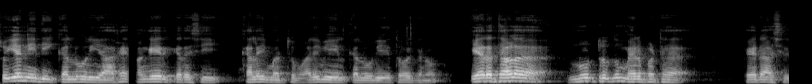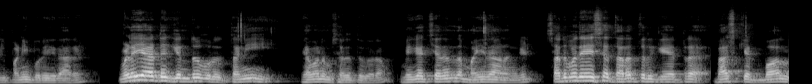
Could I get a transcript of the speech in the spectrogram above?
சுயநிதி கல்லூரியாக மங்கையர்கரசி கலை மற்றும் அறிவியல் கல்லூரியை துவக்கணும். ஏறத்தாழ நூற்றுக்கும் மேற்பட்ட பேராசிரியர் பணிபுரிகிறார்கள். விளையாட்டுக்கென்று ஒரு தனி கவனம் செலுத்துகிறோம். மிகச்சிறந்த மைதானங்கள் சர்வதேச தரத்திற்கு ஏற்ற பாஸ்கெட் பால்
